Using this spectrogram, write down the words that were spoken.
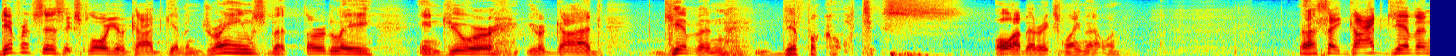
differences, explore your God given dreams, but thirdly, endure your God given difficulties. Oh, I better explain that one. When I say God given,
